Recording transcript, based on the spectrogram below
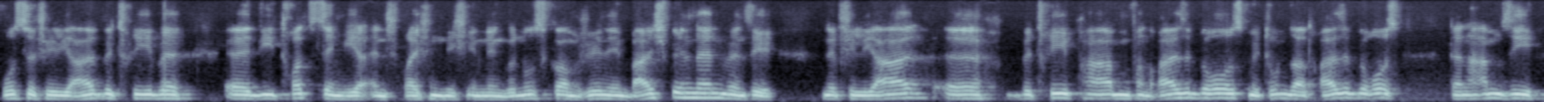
große Filialbetriebe, äh, die trotzdem hier entsprechend nicht in den Genuss kommen. Ich will Ihnen ein Beispiel nennen. Wenn Sie einen Filialbetrieb haben von Reisebüros mit 100 Reisebüros, dann haben Sie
